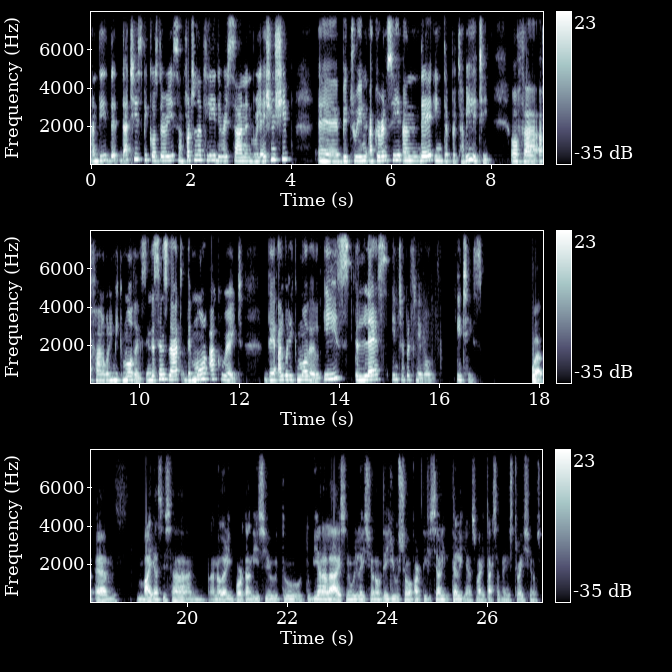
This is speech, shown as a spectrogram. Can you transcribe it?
And the, the, that is because there is, unfortunately, there is a relationship uh, between accuracy and the interpretability of, uh, of algorithmic models, in the sense that the more accurate the algorithmic model is, the less interpretable it is. Well, um, bias is an, another important issue to, to be analyzed in relation of the use of artificial intelligence by tax administrations.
